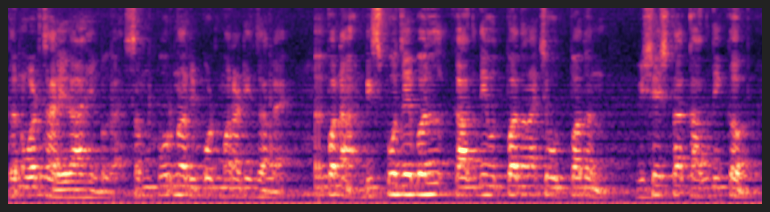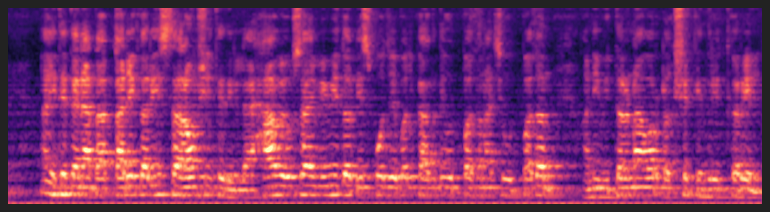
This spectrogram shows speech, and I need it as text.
कन्वर्ट झालेला आहे बघा. संपूर्ण रिपोर्ट मराठीत झाला आहे कल्पना डिस्पोजेबल कागदी उत्पादनाचे उत्पादन विशेषतः कागदी कप. हा, इथे त्याने आता कार्यकारी सारांश इथे दिलेला आहे. हा व्यवसाय विविध डिस्पोजेबल कागदी उत्पादनाचे उत्पादन आणि वितरणावर लक्ष केंद्रित करेल.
